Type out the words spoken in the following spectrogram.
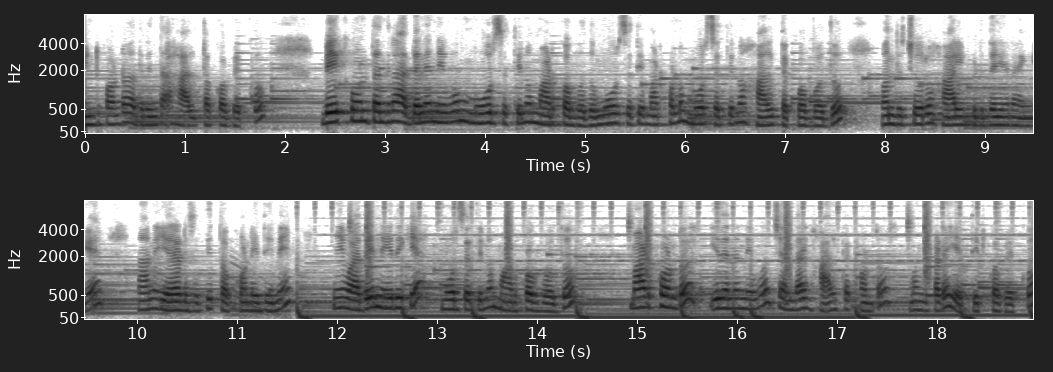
ಹಿಂಡ್ಕೊಂಡು ಅದರಿಂದ ಹಾಲು ತಗೋಬೇಕು ಬೇಕು ಅಂತಂದರೆ ಅದನ್ನೇ ನೀವು ಮೂರು ಸತಿನೂ ಮಾಡ್ಕೋಬೋದು. ಮೂರು ಸತಿ ಮಾಡಿಕೊಂಡು ಮೂರು ಸತಿನೂ ಹಾಲು ತಗೋಬೋದು ಒಂದು ಚೂರು ಹಾಲು ಬಿಡದೆ ಇರೋಂಗೆ. ನಾನು ಎರಡು ಸತಿ ತಗೊಂಡಿದ್ದೀನಿ ನೀವು ಅದೇ ನೀರಿಗೆ ಮೂರು ಸತಿನೂ ಮಾಡ್ಕೋಬೋದು. ಮಾಡಿಕೊಂಡು ಇದನ್ನು ನೀವು ಚೆನ್ನಾಗಿ ಹಾಲು ತಗೊಂಡು ಒಂದು ಕಡೆ ಎತ್ತಿಟ್ಕೋಬೇಕು.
